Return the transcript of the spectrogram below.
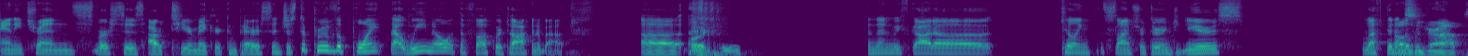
AniTrendz versus our tier maker comparison, just to prove the point that we know what the fuck we're talking about. Uh, and then we've got uh, killing slimes for three hundred years. Left it in Also the dropped.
